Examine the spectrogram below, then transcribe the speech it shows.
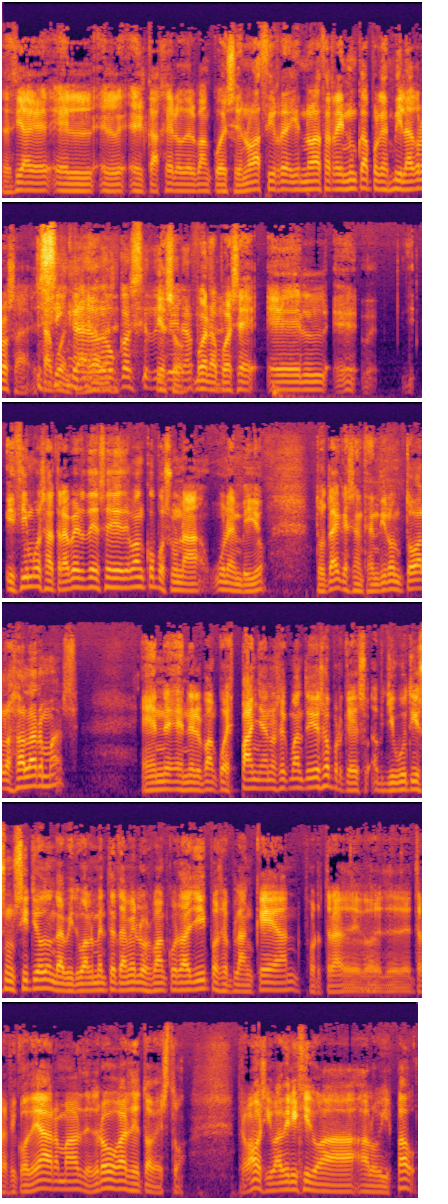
decía el, el, cajero del banco ese, no la cerréis, no la cerréis nunca porque es milagrosa esa cuenta. eso. Bueno, pues el, hicimos a través de ese banco pues una, un envío. Total, que se encendieron todas las alarmas en, en el Banco España, no sé cuánto y eso, porque es, Djibouti es un sitio donde habitualmente también los bancos de allí pues se blanquean por de, tráfico de armas, de drogas, de todo esto. Pero vamos, iba dirigido a, al obispado.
